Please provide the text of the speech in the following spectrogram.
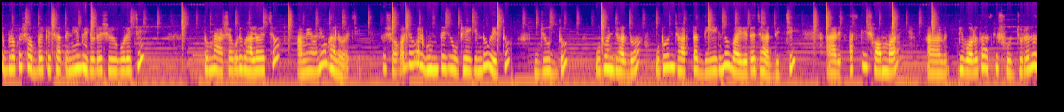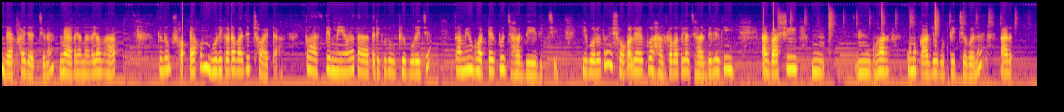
সুস্মিতা ব্লকে সবাইকে সাথে নিয়ে ভিডিওটা শুরু করেছি। তোমরা আশা করি ভালো আছো আমি অনেক ভালো আছি। তো সকাল সকাল ঘুম থেকে উঠেই কিন্তু তো যুদ্ধ, উঠোন ঝাড় দেওয়া, উঠোন ঝাড়টা দিয়ে কিন্তু বাইরেটা ঝাড় দিচ্ছি। আর আজকে সোমবার, আর কি বলতো, আজকে সূর্যটা না দেখাই যাচ্ছে না, মেঘলা মেঘলা ভাব। কিন্তু এখন ঘড়ি কাটা বাজে ছয়টা। তো আজকে মেয়েরা তাড়াতাড়ি করে উঠে পড়েছে। তো আমিও ঘরটা একটু ঝাড় দিয়ে দিচ্ছি। কি বলো তো সকালে একটু হালকা পাতলা ঝাড় দিলে কি আর বাসি ঘর কোনো কাজও করতে ইচ্ছে করে না। আর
